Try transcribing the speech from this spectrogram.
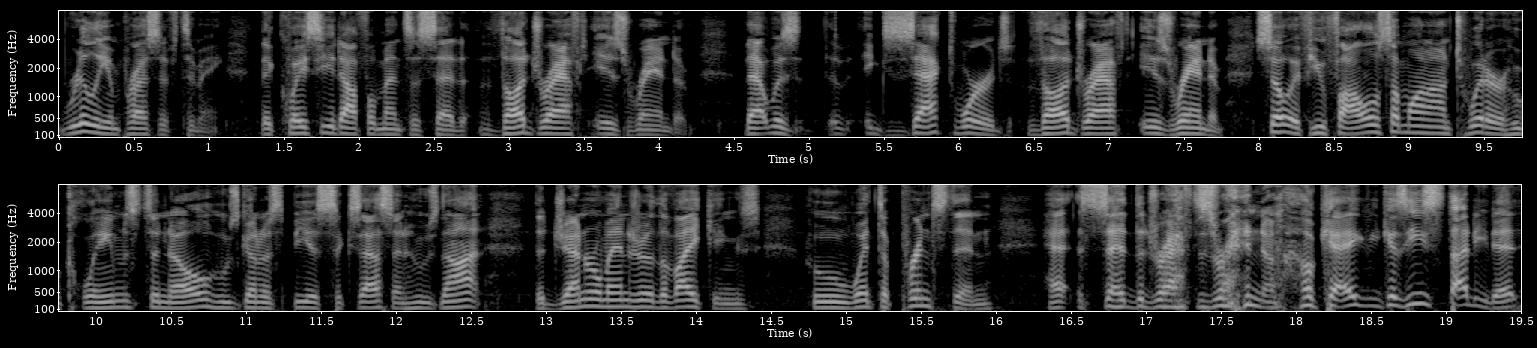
really impressive to me that Kwesi Adofo-Mensah said, the draft is random. That was exact words. The draft is random. So if you follow someone on Twitter who claims to know who's going to be a success and who's not, the general manager of the Vikings, who went to Princeton, said the draft is random, okay? Because he studied it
